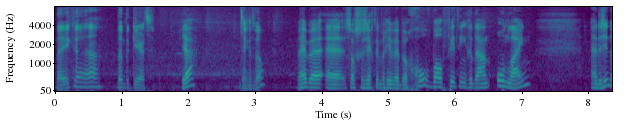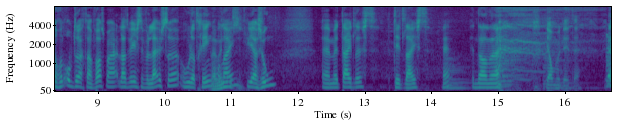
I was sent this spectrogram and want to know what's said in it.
ja. Nee, ik eh, ben bekeerd. Ja? Ik denk het wel. We hebben, eh, zoals gezegd in het begin, we hebben golfbalfitting gedaan online. Eh, er zit nog een opdracht aan vast, maar laten we eerst even luisteren hoe dat ging Ben online. benieuwd. Via Zoom. eh, met tijdlist, titlijst. Hè? En dan... eh, Jammer dit, hè.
